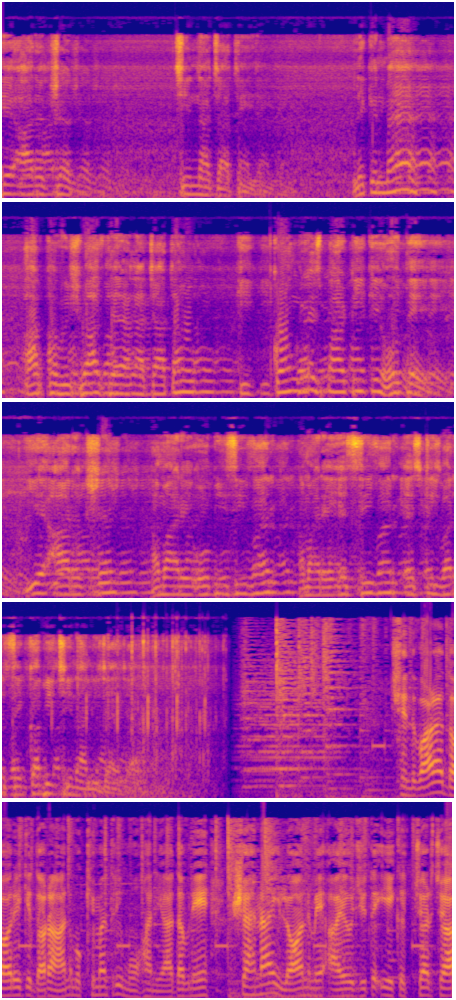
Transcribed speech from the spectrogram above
ये आरक्षण छीनना चाहती है। लेकिन मैं आपको विश्वास दिलाना चाहता हूँ कि कांग्रेस पार्टी के होते ये आरक्षण हमारे ओबीसी वर्ग, हमारे एससी वर्ग, एसटी वर्ग से कभी छीना नहीं जाएगा। छिंदवाड़ा दौरे के दौरान मुख्यमंत्री मोहन यादव ने शहनाई लॉन में आयोजित एक चर्चा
